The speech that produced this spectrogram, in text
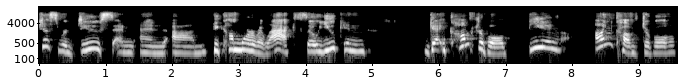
just reduce and and um, become more relaxed, so you can get comfortable being uncomfortable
